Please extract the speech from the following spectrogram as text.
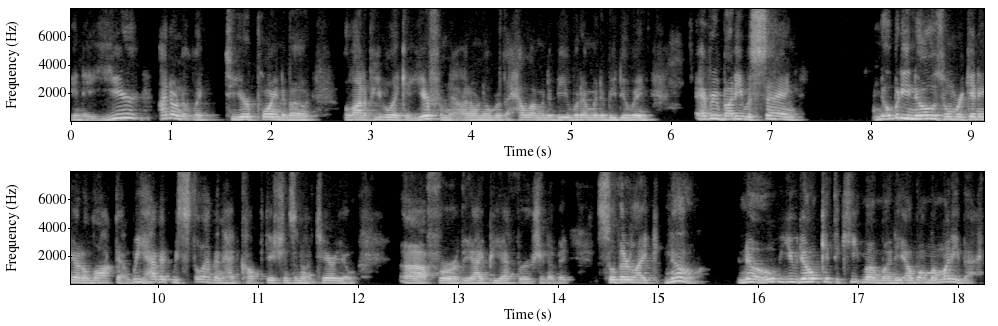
In a year. I don't know, like to your point about a lot of people like a year from now, I don't know where the hell I'm going to be, what I'm going to be doing. Everybody was saying, nobody knows when we're getting out of lockdown. We haven't, we still haven't had competitions in Ontario uh, for the IPF version of it. So they're like, no, no, you don't get to keep my money. I want my money back.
